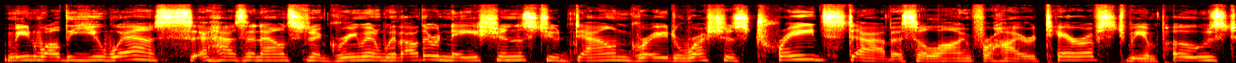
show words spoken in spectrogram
Meanwhile, the U.S. has announced an agreement with other nations to downgrade Russia's trade status, allowing for higher tariffs to be imposed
